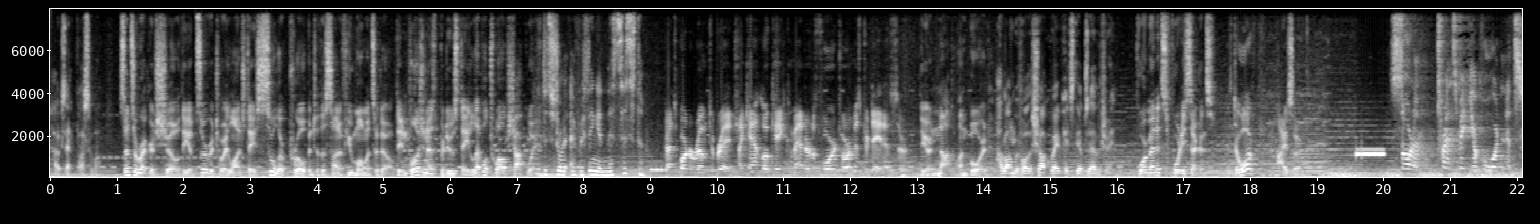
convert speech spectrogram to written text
How is that possible? Sensor records show the observatory launched a solar probe into the sun a few moments ago. The implosion has produced a level 12 shockwave. It'll Destroy everything in this system. Transporter room to bridge. I can't locate Commander LaForge or Mr. Data, sir. They are not on board. How long before the shockwave hits the observatory? Four minutes, 40 seconds. Mr. Worf? Aye, sir. Soren, transmit your coordinates.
